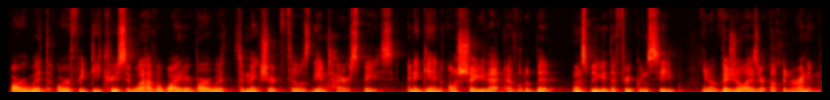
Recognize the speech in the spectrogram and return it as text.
bar width, or if we decrease it, we'll have a wider bar width to make sure it fills the entire space. And again, I'll show you that in a little bit once we get the frequency, you know, visualizer up and running.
